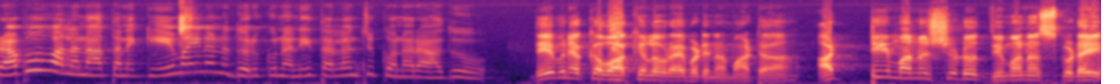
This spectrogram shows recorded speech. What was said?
ప్రభు వలన తనకేమైనను దొరుకునని తలంచుకొనరాదు. దేవుని యొక్క వాక్యంలో వ్రాయబడిన మాట అట్టి మనుష్యుడు ద్విమనస్కుడై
